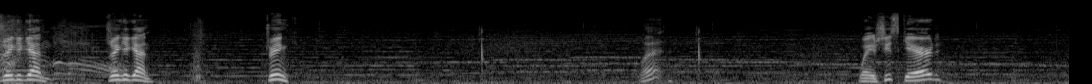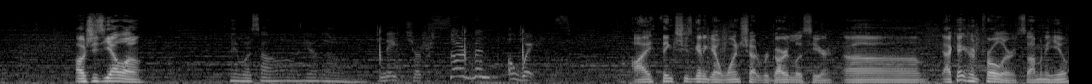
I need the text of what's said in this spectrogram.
Drink again. Drink again. Drink. What? Wait, is she scared? Oh, she's yellow. It was all yellow. Nature's servant awaits. I think she's gonna get one shot regardless here. Um, I can't control her, so I'm gonna heal.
